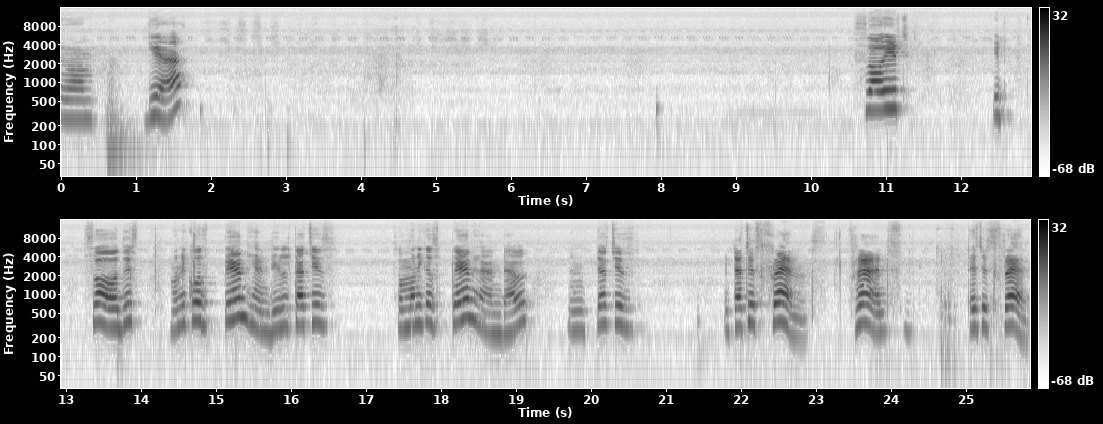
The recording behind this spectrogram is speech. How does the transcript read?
Um, yeah. So it it so this Monaco's panhandle touches so Monaco's panhandle mm, touches it touches France. France touches friends.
